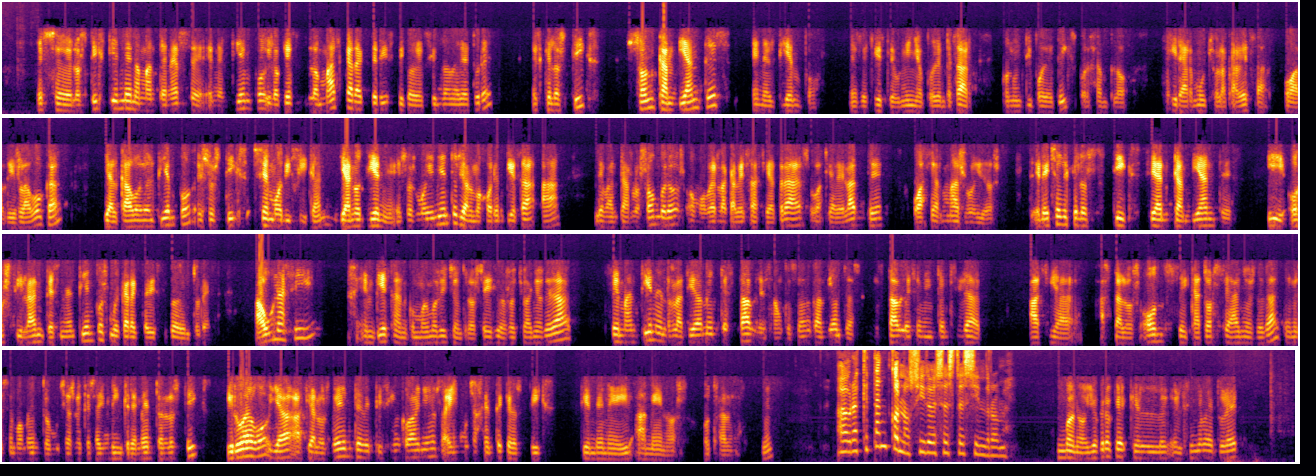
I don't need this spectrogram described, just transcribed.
es eh, los tics tienden a mantenerse en el tiempo y lo que es lo más característico del síndrome de Tourette es que los tics son cambiantes en el tiempo. Es decir, que un niño puede empezar con un tipo de tics, por ejemplo, girar mucho la cabeza o abrir la boca, y al cabo del tiempo esos tics se modifican, ya no tiene esos movimientos y a lo mejor empieza a levantar los hombros o mover la cabeza hacia atrás o hacia adelante o hacer más ruidos. El hecho de que los tics sean cambiantes y oscilantes en el tiempo es muy característico del Tourette. Aún así, empiezan, como hemos dicho, entre los 6 y los 8 años de edad, se mantienen relativamente estables, aunque sean cambiantes, estables en intensidad hacia hasta los 11, 14 años de edad. En ese momento muchas veces hay un incremento en los tics y luego ya hacia los 20, 25 años hay mucha gente que los tics tienden a ir a menos otra vez. Ahora, ¿qué tan conocido es este síndrome? Bueno, yo creo que, el, síndrome de Tourette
